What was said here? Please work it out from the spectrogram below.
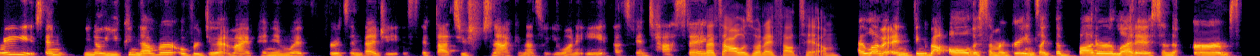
Great. And you know, you can never overdo it, in my opinion, with fruits and veggies. If that's your snack and that's what you want to eat, that's fantastic. That's always what I felt too. I love it. And think about all the summer greens like the butter lettuce and the herbs.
